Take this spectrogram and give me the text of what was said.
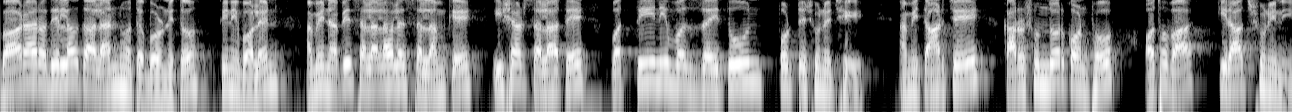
বারা রদিল্লাহ তালাহ হতে বর্ণিত। তিনি বলেন, আমি নবী সাল্লাহ সাল্লামকে ঈশার সালাতে ওয়াত্তিনি ওয়াজ্জাইতুন পড়তে শুনেছি। আমি তার চেয়ে কারও সুন্দর কণ্ঠ অথবা কিরাত শুনিনি।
